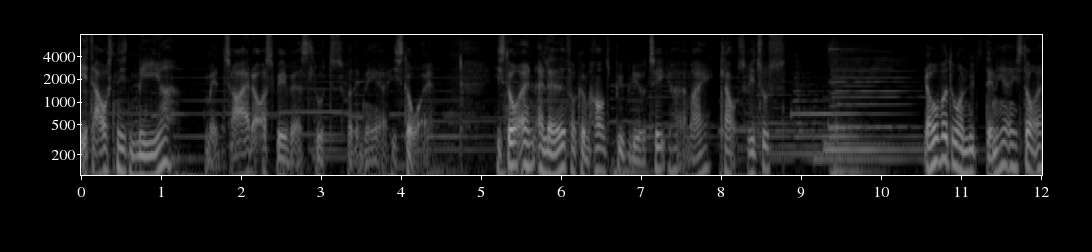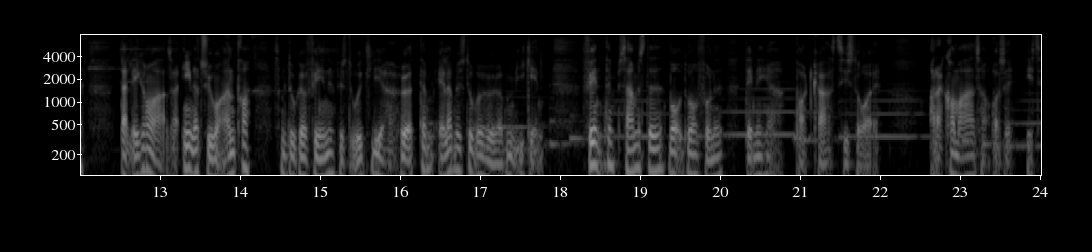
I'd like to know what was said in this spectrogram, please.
et afsnit mere, men så er det også ved at være slut for den her historie. Historien er lavet for Københavns Biblioteker af mig, Claus Vitus. Jeg håber, du har nydt den her historie. Der ligger altså 21 andre, som du kan finde, hvis du ikke lige har hørt dem, eller hvis du vil høre dem igen. Find dem samme sted, hvor du har fundet denne her podcast-historie. Og der kommer altså også et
